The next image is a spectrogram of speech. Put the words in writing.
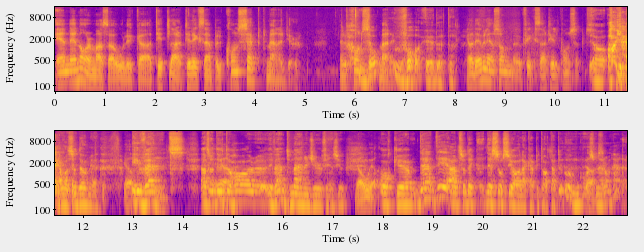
en enorm massa olika titlar. Till exempel Concept Manager. Eller Concept Manager. Vad är detta? Ja, det är väl en som fixar till koncept. Ja, ja jag var så dum jag. Ja. Events. Alltså du, Ja. du har eh, event manager finns ju. Ja, oh ja. Och eh, det, det är alltså det, det sociala kapitalet, att du umgås Ja. med de här.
